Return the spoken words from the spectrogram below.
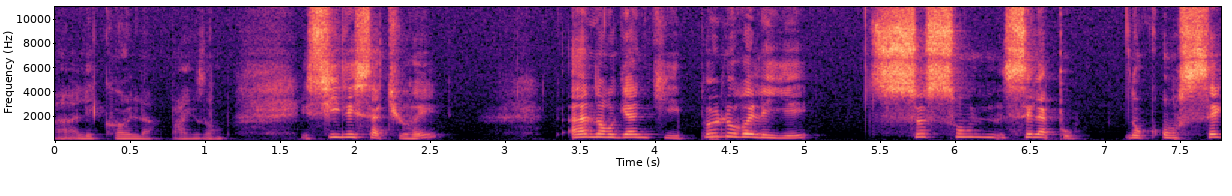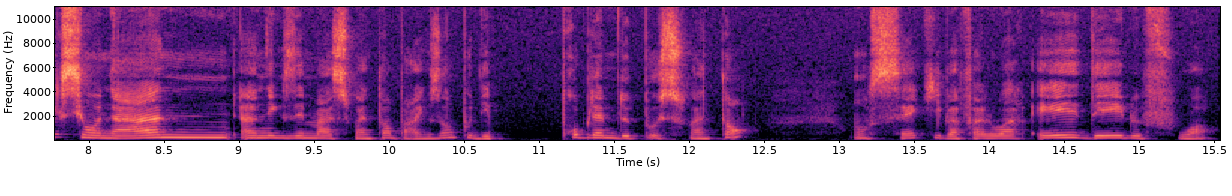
hein, l'école, par exemple. Et s'il est saturé, un organe qui peut le relayer, c'est la peau. Donc on sait que si on a un, un eczéma sointant par exemple ou des problèmes de peau sointant, on sait qu'il va falloir aider le foie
